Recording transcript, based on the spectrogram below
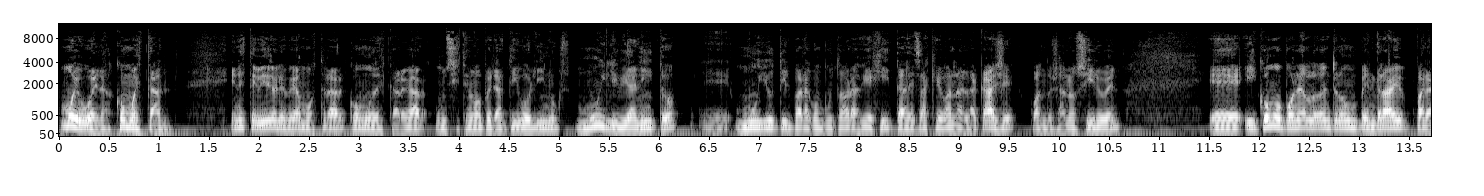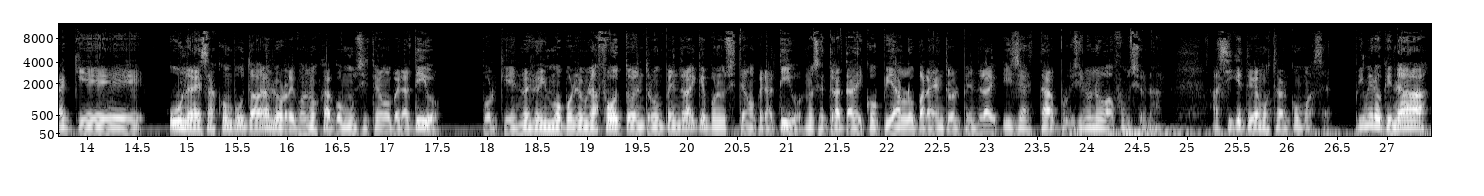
Muy buenas, ¿cómo están? En este video les voy a mostrar cómo descargar un sistema operativo Linux muy livianito, eh, muy útil para computadoras viejitas, de esas que van a la calle cuando ya no sirven, eh, y cómo ponerlo dentro de un pendrive para que una de esas computadoras lo reconozca como un sistema operativo. Porque no es lo mismo poner una foto dentro de un pendrive que poner un sistema operativo. No se trata de copiarlo para dentro del pendrive y ya está, porque si no, no va a funcionar. Así que te voy a mostrar cómo hacer. Primero que nada,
